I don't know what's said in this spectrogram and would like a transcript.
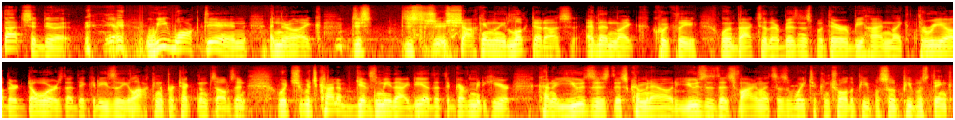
that should do it. Yeah. we walked in and they're like just just sh- shockingly looked at us and then like quickly went back to their business but they were behind like three other doors that they could easily lock and protect themselves in which which kind of gives me the idea that the government here kind of uses this criminality uses this violence as a way to control the people so people think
